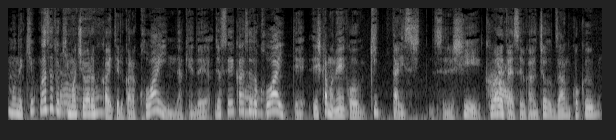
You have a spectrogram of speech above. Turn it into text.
もうねきわざと気持ち悪く描いてるから怖いんだけど女性からすると怖いって。でしかもねこう切ったりしするし食われたりするからちょっと残酷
